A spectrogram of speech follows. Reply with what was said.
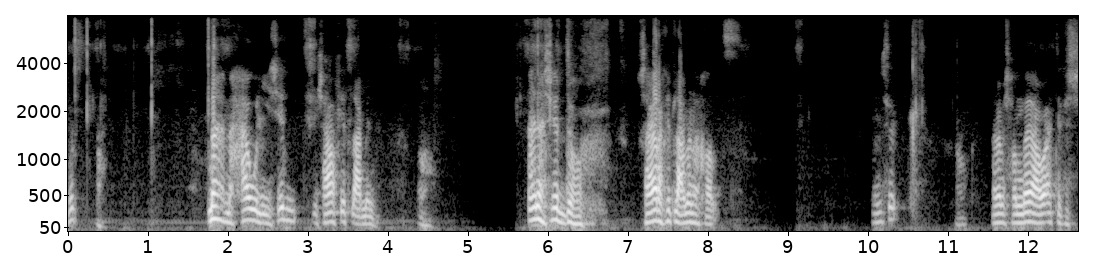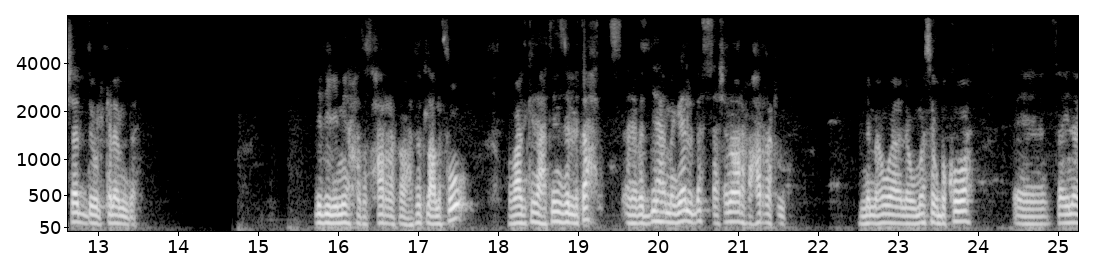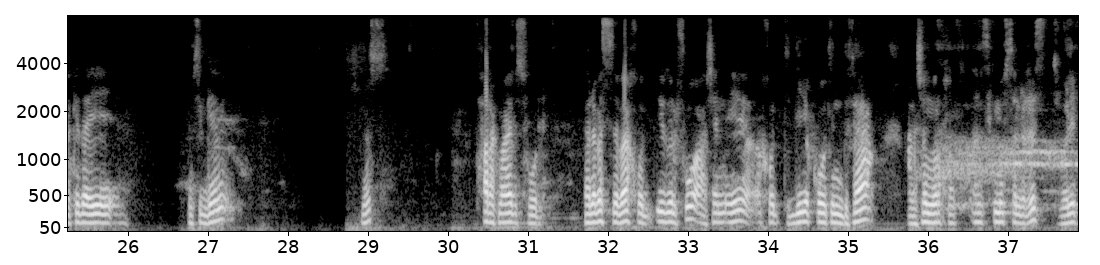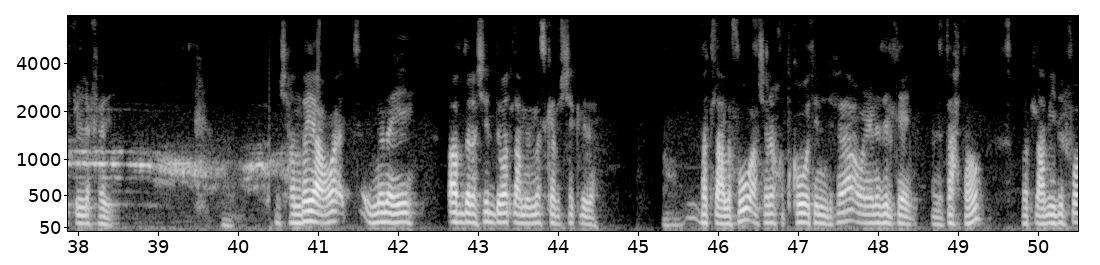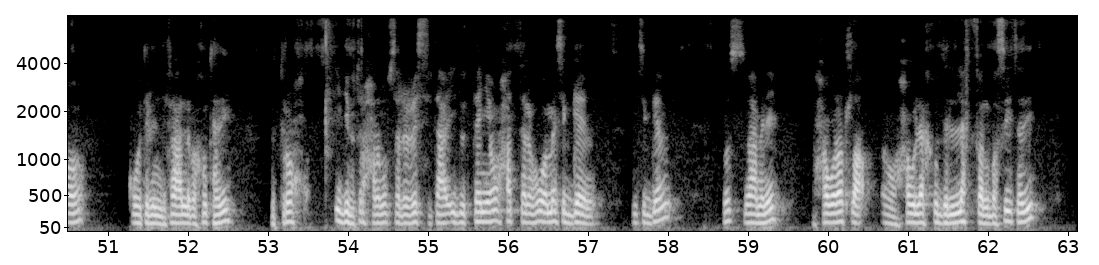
بص. مهما حاول يشد مش عارف يطلع منها. آه. أنا شد أهو. مش هيعرف يطلع منها خالص. أمسك. أنا مش هنضيع وقت في الشد والكلام ده. ايدي اليمين هتتحرك أهو هتطلع لفوق وبعد كده هتنزل لتحت. أنا بديها مجال بس عشان أعرف أحرك إيدي. إنما هو لو مسك بقوة آه، فهنا كده إيه أمسك جامد. بص. اتحرك معايا بسهولة. فأنا بس باخد ايده لفوق عشان إيه؟ آخد تديني قوة اندفاع علشان أروح أمسك مفصل الريست وألف اللفة دي. مش هنضيع وقت إن أنا إيه؟ أفضل أشد وأطلع من المسكة بالشكل ده. بطلع لفوق عشان آخد قوة اندفاع وأنا نازل تاني. أنا تحت أهو. بطلع بإيدي لفوق أهو. قوة الاندفاع اللي باخدها دي بتروح إيدي بتروح على مفصل ال wrist بتاع إيده التانية أهو حتى لو هو ماسك جامد. ماسك جامد؟ بص بعمل إيه؟ بحاول أطلع أو أحاول اخد اللفة البسيطة دي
